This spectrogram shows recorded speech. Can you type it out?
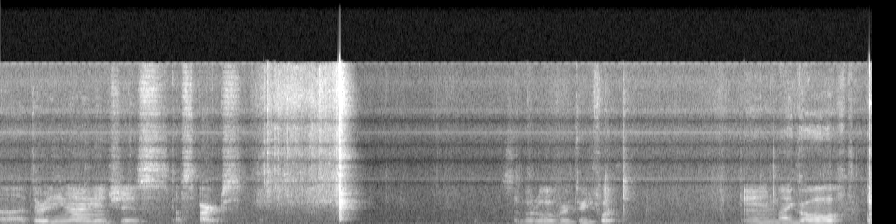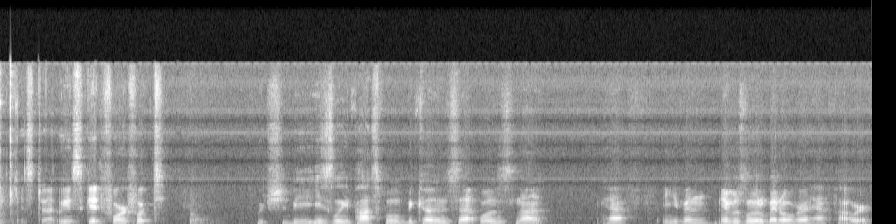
uh, 39 inches of sparks. A little over 3 foot. And my goal is to at least get 4 foot, which should be easily possible because that was not half even. It was a little bit over a half power.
